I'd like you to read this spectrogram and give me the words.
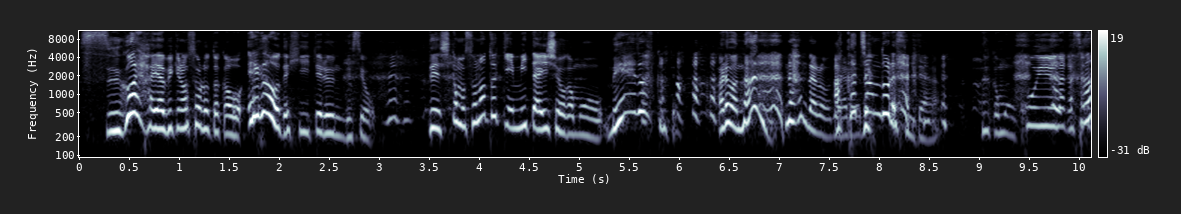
すごい早弾きのソロとかを笑顔で弾いてるんですよ。でしかもその時見た衣装がもうメイド服みたいな。あれは何？なんだろうね。赤ちゃんドレスみたいななんかもうこういうなんかサン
